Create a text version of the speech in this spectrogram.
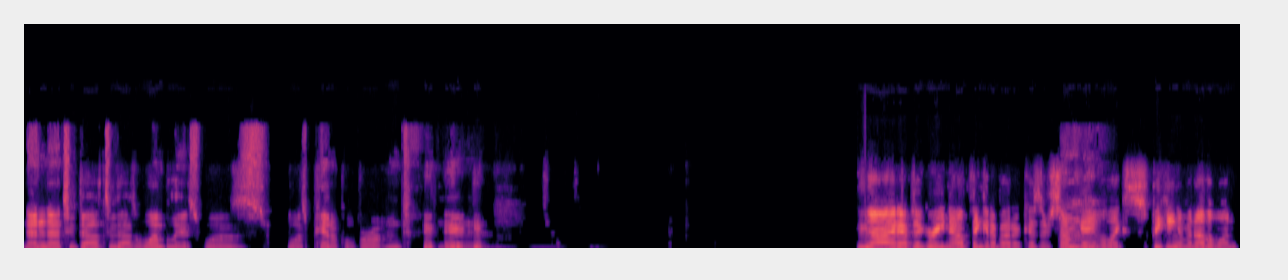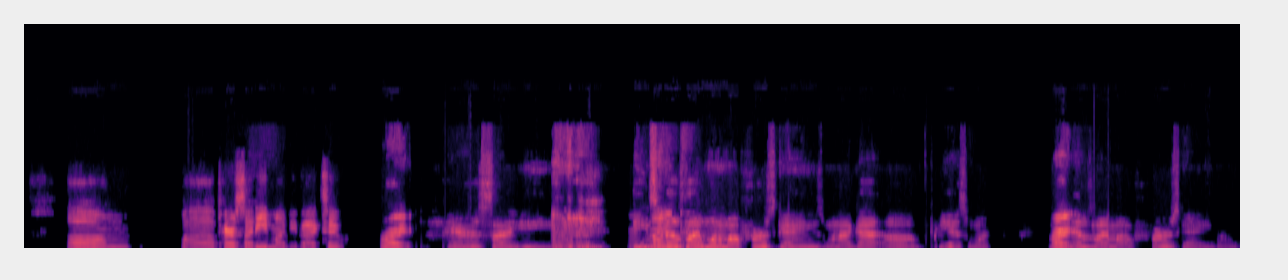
99, 2000, 2001 Blitz was was pinnacle, bro. Yeah. No, I'd have to agree. Now thinking about it because there's some game like speaking of another one, um, uh, Parasite Eve might be back too. right. Parasite Eve. Do you know that was like one of my first games when I got uh PS1? Like, Right. That was like my first game, bro.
